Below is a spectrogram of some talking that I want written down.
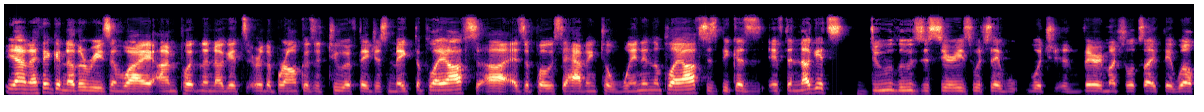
Yeah, and I think another reason why I'm putting the Nuggets or the Broncos at two if they just make the playoffs, uh, as opposed to having to win in the playoffs, is because if the Nuggets do lose the series, which they which very much looks like they will,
